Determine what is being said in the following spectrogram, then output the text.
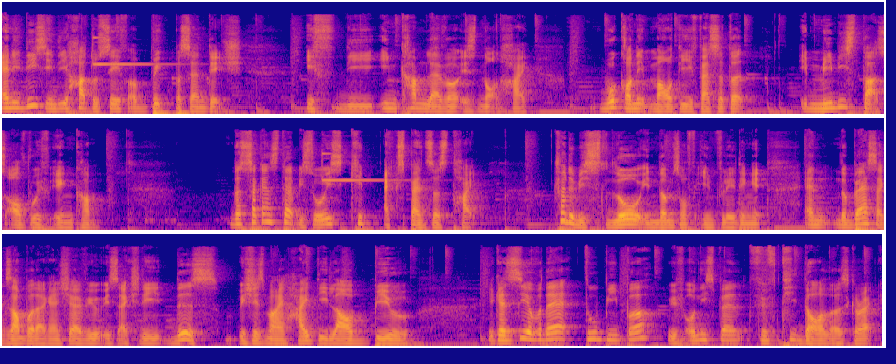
And it is indeed hard to save a big percentage if the income level is not high. Work on it multifaceted. It maybe starts off with income. The second step is always keep expenses tight. Try to be slow in terms of inflating it. And the best example that I can share with you is actually this, which is my Haidilao bill. You can see over there, two people, we've only spent $50, correct?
